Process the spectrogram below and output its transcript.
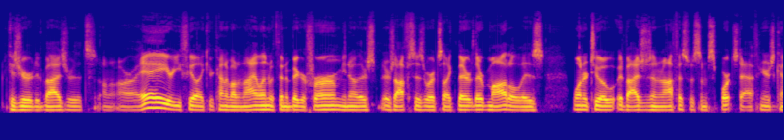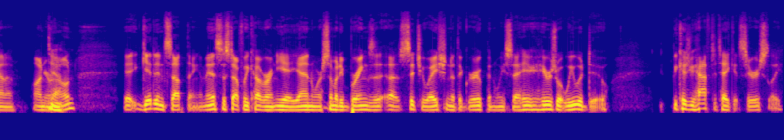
because you're an advisor that's on an RIA or you feel like you're kind of on an island within a bigger firm, you know, there's there's offices where it's like their their model is one or two advisors in an office with some support staff, and you're just kind of on your yeah. own it, get in something. I mean, this is stuff we cover in EAN where somebody brings a, a situation to the group and we say, hey, here's what we would do because you have to take it seriously.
